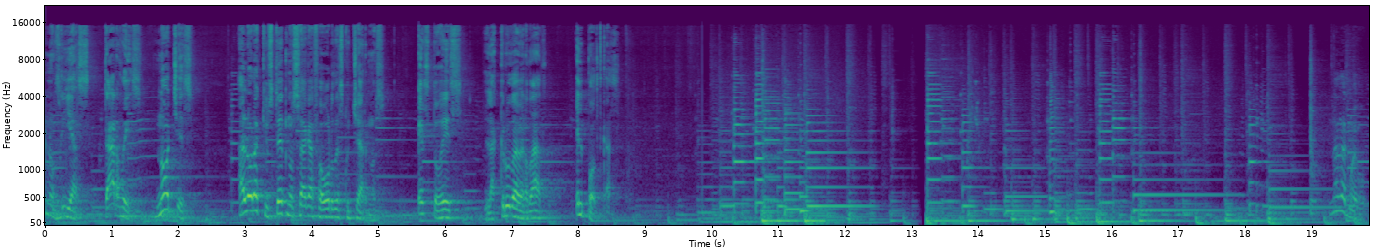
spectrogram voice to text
buenos días, tardes, noches, a la hora que usted nos haga favor de escucharnos. Esto es La Cruda Verdad, el podcast. Nada nuevo.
